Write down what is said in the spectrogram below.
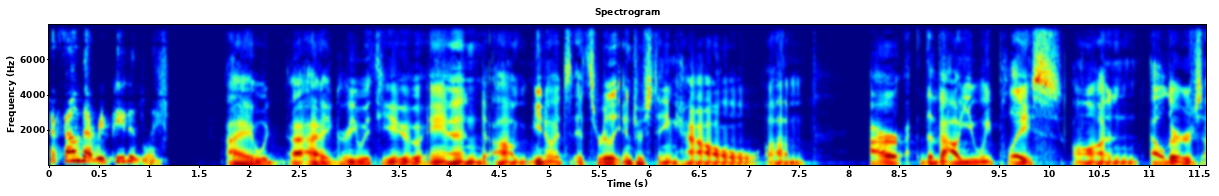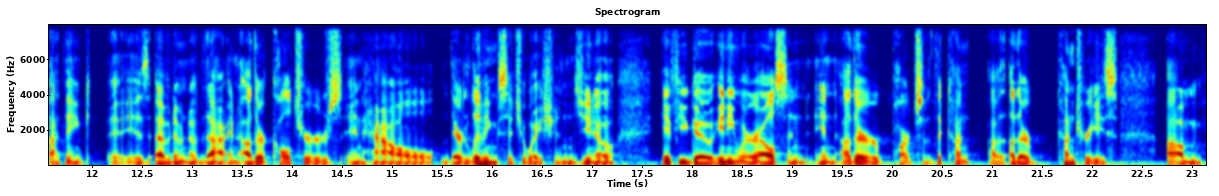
i found that repeatedly. I would I agree with you, and um, you know it's it's really interesting how um, our the value we place on elders i think is evident of that in other cultures in how their living situations you know if you go anywhere else in in other parts of the con- uh, other countries um,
